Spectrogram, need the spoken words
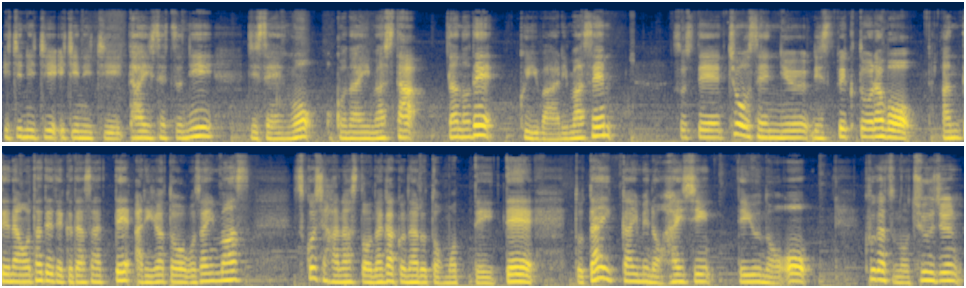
一日一日大切に実践を行いました。なので悔いはありません。そして超潜入リスペクトラボアンテナを立ててくださってありがとうございます。少し話すと長くなると思っていて第1回目の配信っていうのを9月の中旬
